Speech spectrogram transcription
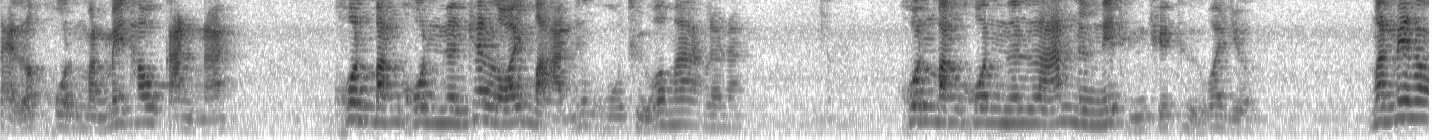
แต่ละคนมันไม่เท่ากันนะ คนบางคนเงินแค่ร้อยบาทนี่โอ้โหถือว่ามากแล้วนะ คนบางคนเงินล้านหนึ่งนี่ถึงถือถือว่าเยอะ มันไม่เท่า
